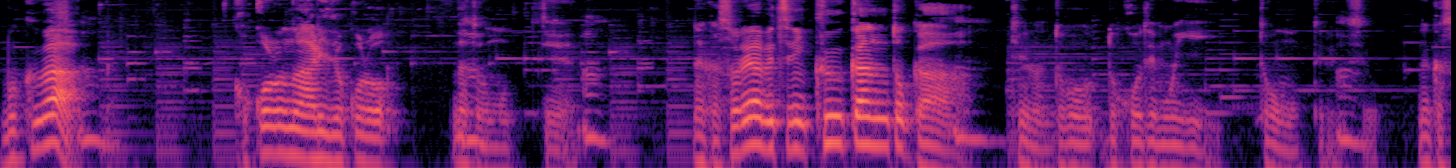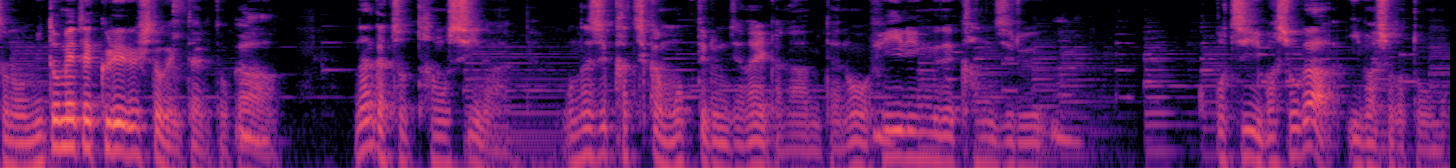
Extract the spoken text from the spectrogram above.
僕はん心の拠り所だと思って、うん。なんかそれは別に空間とうかん。っていうのはどうどこでもいいと思ってるんですよ。なんかその認めてくれる人がいたりとか、なんかちょっと楽しいなみたいな。同じ価値観持ってるんじゃないかなみたいなのをフィーリングで感じるうん。心地いい場所が居場所だと思っ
